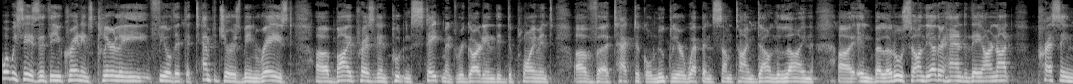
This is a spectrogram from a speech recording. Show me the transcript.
What we see is that the Ukrainians clearly feel that the temperature is being raised uh, by President Putin's statement regarding the deployment of uh, tactical nuclear weapons sometime down the line uh, in Belarus. On the other hand, they are not pressing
